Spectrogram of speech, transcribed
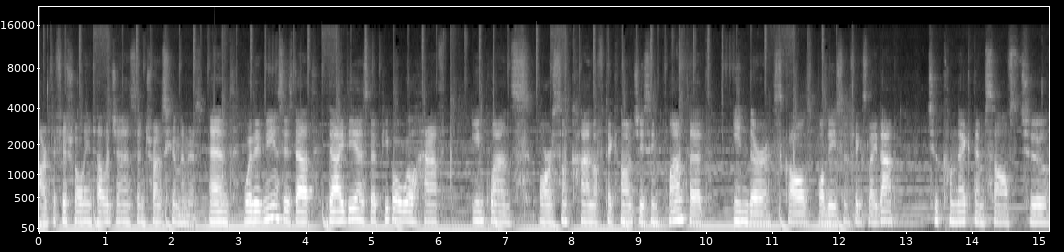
artificial intelligence and transhumanism. And what it means is that the idea is that people will have implants or some kind of technologies implanted in their skulls, bodies, and things like that to connect themselves to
